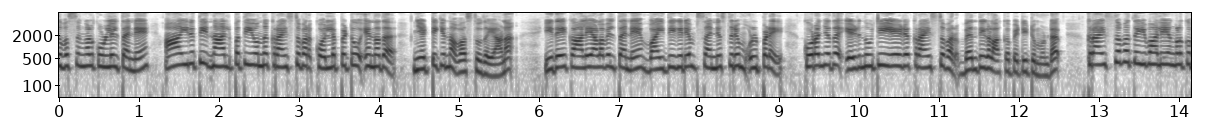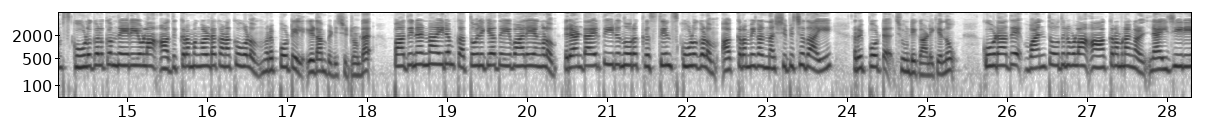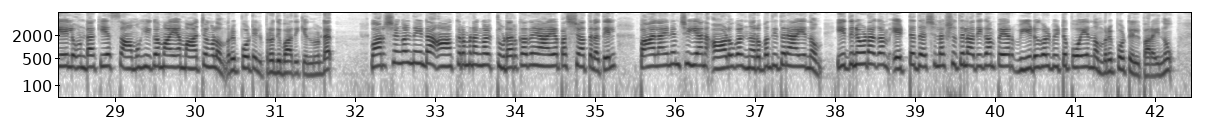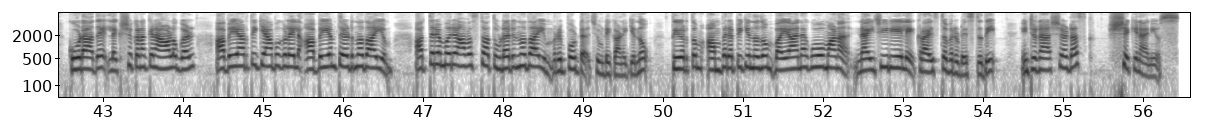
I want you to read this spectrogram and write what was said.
ദിവസങ്ങൾക്കുള്ളിൽ തന്നെ ആയിരത്തി നാൽപ്പത്തിയൊന്ന് ക്രൈസ്തവർ കൊല്ലപ്പെട്ടു എന്നത് ഞെട്ടിക്കുന്ന വസ്തുതയാണ്. ഇതേ കാലയളവിൽ തന്നെ വൈദികരും സന്യസ്തരും ഉൾപ്പെടെ കുറഞ്ഞത് എഴുന്നൂറ്റിയേഴ് ക്രൈസ്തവർ ബന്ദികളാക്കപ്പെട്ടിട്ടുമുണ്ട്. ക്രൈസ്തവ ദൈവാലയങ്ങൾക്കും സ്കൂളുകൾക്കും നേരെയുള്ള അതിക്രമങ്ങളുടെ കണക്കുകളും റിപ്പോർട്ടിൽ ഇടം പിടിച്ചിട്ടുണ്ട്. പതിനെണ്ണായിരം കത്തോലിക്ക ദേവാലയങ്ങളും രണ്ടായിരത്തി ഇരുന്നൂറ് ക്രിസ്ത്യൻ സ്കൂളുകളും അക്രമികൾ നശിപ്പിച്ചതായി റിപ്പോർട്ട് ചൂണ്ടിക്കാണിക്കുന്നു. കൂടാതെ വൻതോതിലുള്ള ആക്രമണങ്ങൾ നൈജീരിയയിൽ ഉണ്ടാക്കിയ സാമൂഹികമായ മാറ്റങ്ങളും റിപ്പോർട്ടിൽ പ്രതിപാദിക്കുന്നുണ്ട്. വർഷങ്ങൾ നീണ്ട ആക്രമണങ്ങൾ തുടർക്കഥയായ പശ്ചാത്തലത്തിൽ പലായനം ചെയ്യാൻ ആളുകൾ നിർബന്ധിതരായെന്നും ഇതിനോടകം എട്ട് ദശലക്ഷത്തിലധികം പേർ വീടുകൾ വിട്ടുപോയെന്നും റിപ്പോർട്ടിൽ പറയുന്നു. കൂടാതെ ലക്ഷക്കണക്കിന് ആളുകൾ അഭയാർത്ഥി ക്യാമ്പുകളിൽ അഭയം തേടുന്നതായും അത്തരമൊരു അവസ്ഥ തുടരുന്നതായും റിപ്പോർട്ട് ചൂണ്ടിക്കാണിക്കുന്നു. തീർത്തും അമ്പരപ്പിക്കുന്നതും ഭയാനകവുമാണ് നൈജീരിയയിലെ ക്രൈസ്തവരുടെ സ്ഥിതി. International desk Shekinah news.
